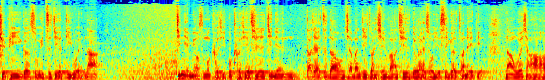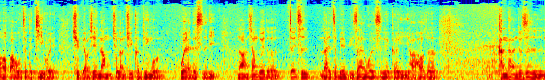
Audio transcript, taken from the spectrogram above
去拼一个属于自己的地位。那今年没有什么可惜不可惜的。其实今年大家也知道，下半季转先发，其实对我来说也是一个转捩点。那我也想要好好把握这个机会，去表现，让球团去肯定我未来的实力。那相对的，这一次来这边比赛，我也是可以好好的看看，就是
